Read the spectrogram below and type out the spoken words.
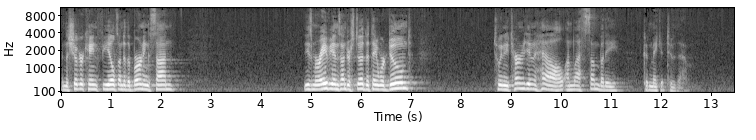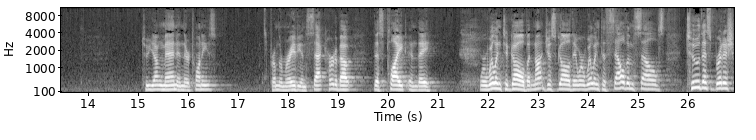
in the sugarcane fields under the burning sun, these Moravians understood that they were doomed to an eternity in hell unless somebody could make it to them. Two young men in their 20s from the Moravian sect heard about this plight and they were willing to go, but not just go, they were willing to sell themselves to this British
